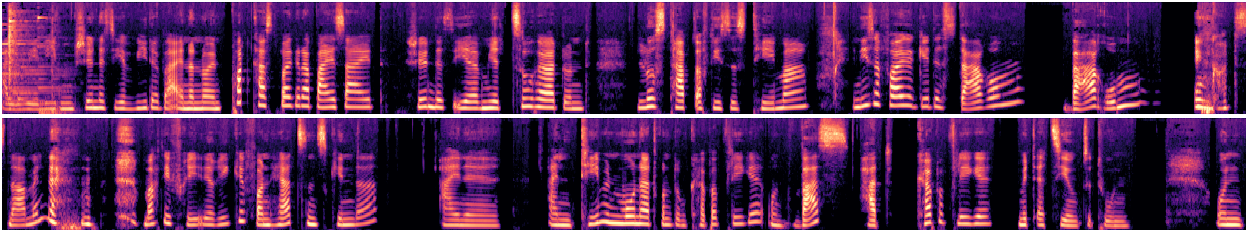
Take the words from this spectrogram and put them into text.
Hallo ihr Lieben, schön, dass ihr wieder bei einer neuen Podcast-Folge dabei seid. Schön, dass ihr mir zuhört und Lust habt auf dieses Thema. In dieser Folge geht es darum, warum in Gottes Namen macht die Friederike von Herzenskinder eine, einen Themenmonat rund um Körperpflege und was hat Körperpflege mit Erziehung zu tun? Und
